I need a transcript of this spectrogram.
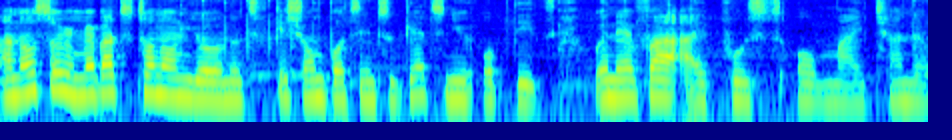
and also remember to turn on your notification button to get new updates whenever i post on my channel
